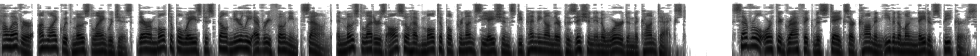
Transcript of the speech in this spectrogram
However, unlike with most languages, there are multiple ways to spell nearly every phoneme sound, and most letters also have multiple pronunciations depending on their position in a word and the context. Several orthographic mistakes are common even among native speakers.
